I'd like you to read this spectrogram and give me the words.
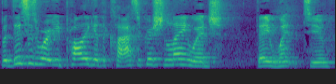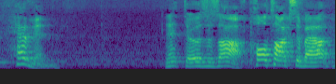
But this is where you'd probably get the classic Christian language they went to heaven. And it throws us off. Paul talks about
